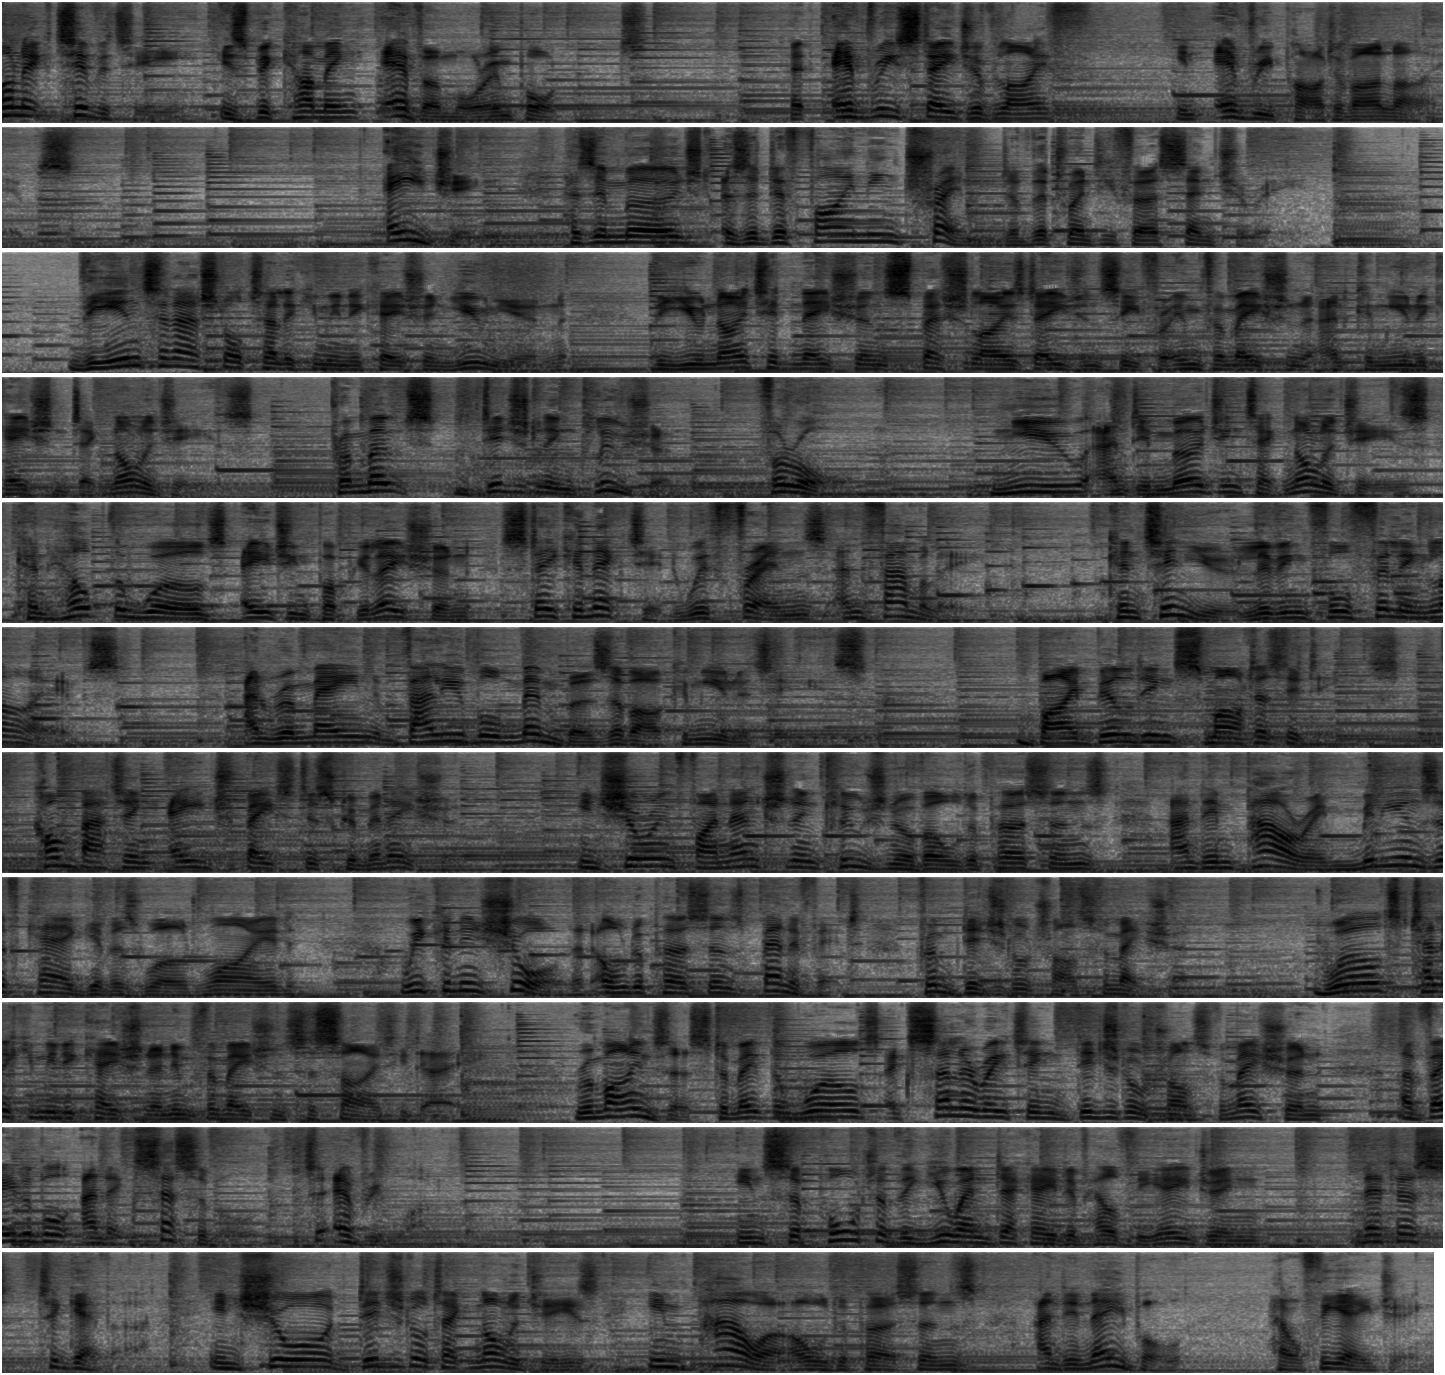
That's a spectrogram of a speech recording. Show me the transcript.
Connectivity is becoming ever more important at every stage of life, in every part of our lives. Ageing has emerged as a defining trend of the 21st century. The International Telecommunication Union, the United Nations Specialized Agency for Information and Communication Technologies, promotes digital inclusion for all. New and emerging technologies can help the world's aging population stay connected with friends and family, continue living fulfilling lives, and remain valuable members of our communities. By building smarter cities, combating age-based discrimination, ensuring financial inclusion of older persons and empowering millions of caregivers worldwide, we can ensure that older persons benefit from digital transformation. World Telecommunication and Information Society Day reminds us to make the world's accelerating digital transformation available and accessible to everyone. In support of the UN Decade of Healthy Aging, let us together ensure digital technologies empower older persons and enable healthy aging.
